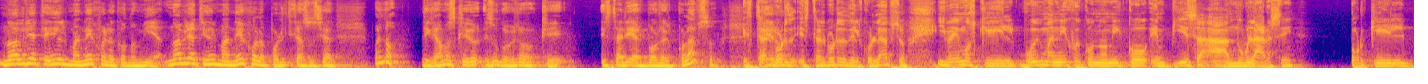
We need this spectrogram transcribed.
no habría tenido el manejo de la economía, no habría tenido el manejo de la política social, bueno, digamos que es un gobierno que estaría al borde del colapso. Está, al borde, está al borde del colapso. Y vemos que el buen manejo económico empieza a nublarse porque el,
